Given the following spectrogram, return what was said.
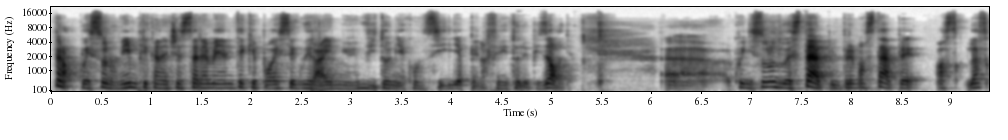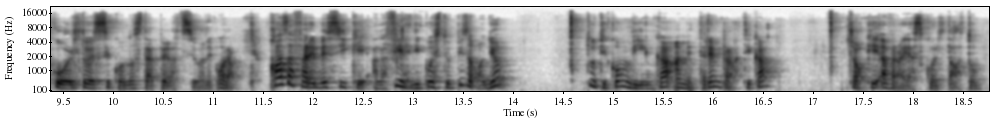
però questo non implica necessariamente che poi seguirai il mio invito e i miei consigli appena finito l'episodio. Uh, quindi sono due step, il primo step è as- l'ascolto e il secondo step è l'azione. Ora, cosa farebbe sì che alla fine di questo episodio tu ti convinca a mettere in pratica ciò che avrai ascoltato?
